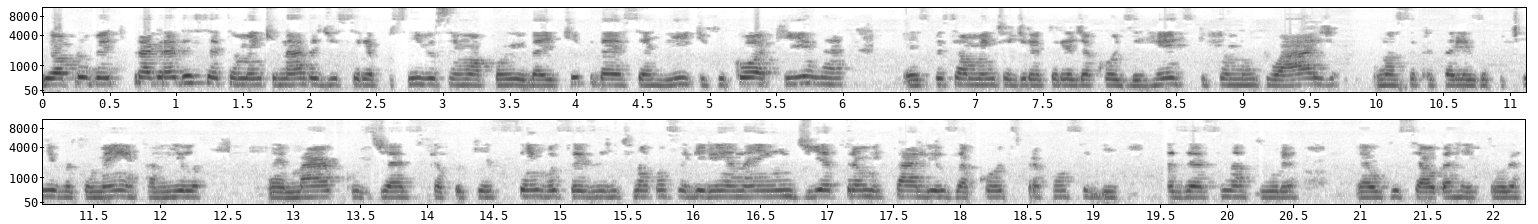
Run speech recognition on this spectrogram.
E eu aproveito para agradecer também que nada disso seria possível sem o apoio da equipe da SRI, que ficou aqui, né, especialmente a diretoria de acordos e redes, que foi muito ágil, a nossa secretaria executiva também, a Camila, é, Marcos, Jéssica, porque sem vocês a gente não conseguiria né, em um dia tramitar ali os acordos para conseguir fazer a assinatura é, oficial da reitora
